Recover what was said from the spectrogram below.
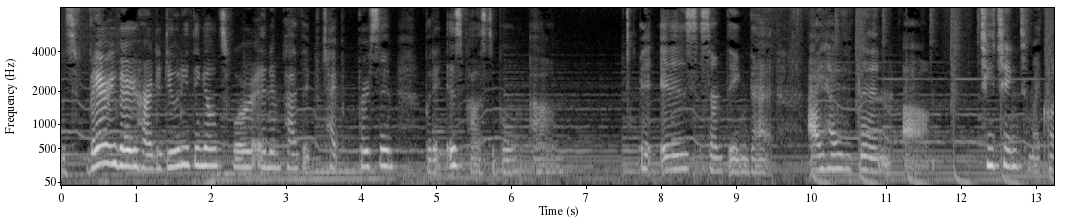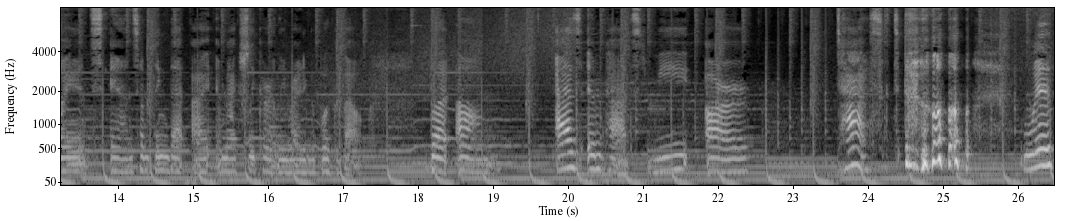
it's very, very hard to do anything else for an empathic type of person, but it is possible. Um, it is something that I have been um, teaching to my clients and something that I am actually currently writing a book about. But um, as empaths, we are tasked with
